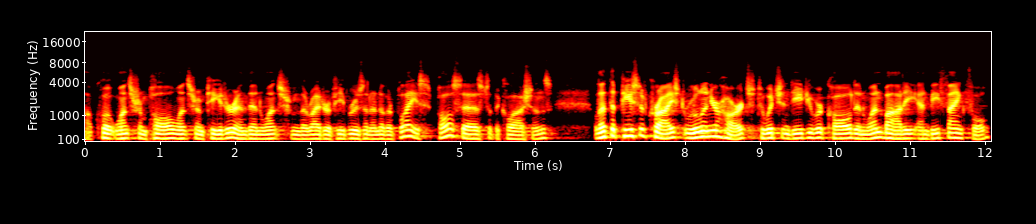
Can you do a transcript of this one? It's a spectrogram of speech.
I'll quote once from Paul, once from Peter, and then once from the writer of Hebrews in another place. Paul says to the Colossians, Let the peace of Christ rule in your hearts, to which indeed you were called in one body, and be thankful.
